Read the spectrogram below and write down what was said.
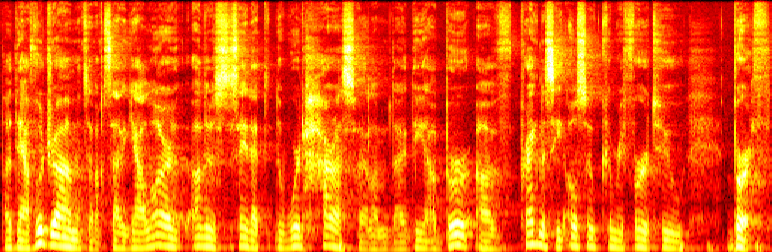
But the Avudram and Tzaddik Yalar, others say that the word harasalam, the idea of, birth, of pregnancy, also can refer to birth.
